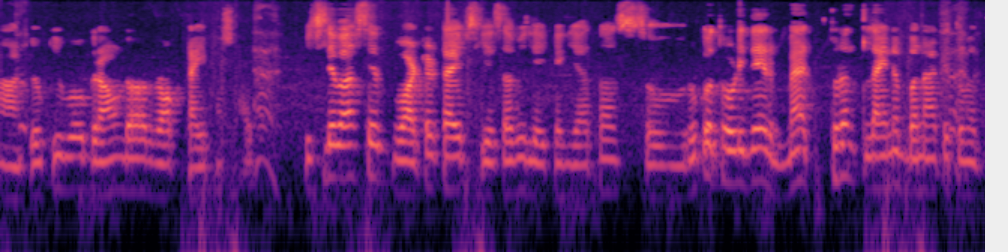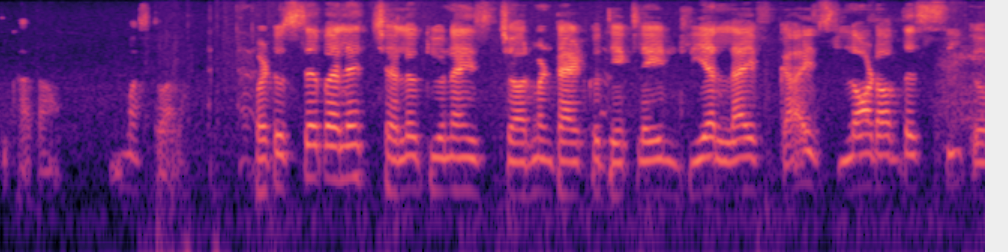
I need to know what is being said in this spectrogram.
हाँ क्योंकि वो ग्राउंड और रॉक टाइप है शायद। पिछले बार सिर्फ़ वाटर टाइप्स ये सभी लेके गया था सो रुको थोड़ी देर, मैं तुरंत लाइनअप बना के तुम्हें दिखाता हूँ। मस्त वाला। बट उससे पहले चलो क्यों ना इस जॉर्मन टाइट को देख ले इन रियल लाइफ का guys lord of the sea को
